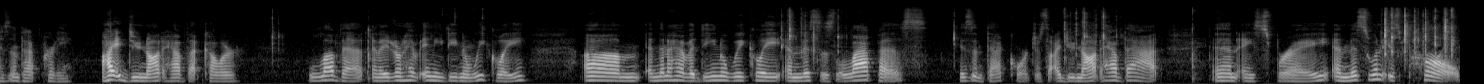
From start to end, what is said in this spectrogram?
Isn't that pretty? I do not have that color. Love that. And I don't have any Dina Wakley. Um, and then I have a Dina Wakley, and this is Lapis. Isn't that gorgeous? I do not have that. And a spray. And this one is Pearl.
